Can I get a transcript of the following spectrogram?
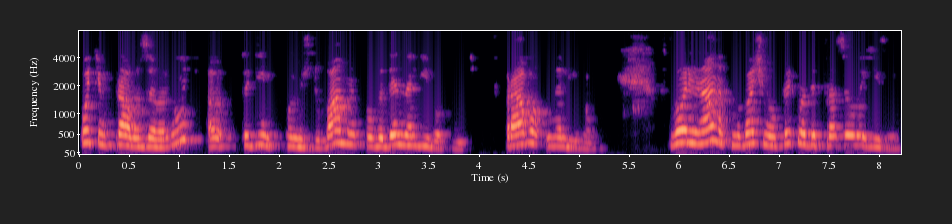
Потім вправо завернуть, а тоді поміж дубами поведе наліво путь, вправо наліво. В творі ранок ми бачимо приклади фразеологізмів.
